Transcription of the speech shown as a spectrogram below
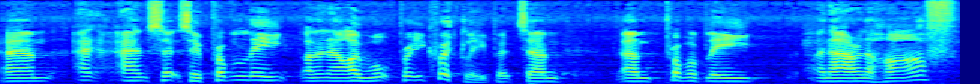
Um, and, and so, so, probably, I don't know, I walk pretty quickly, but um, um, probably an hour and a half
